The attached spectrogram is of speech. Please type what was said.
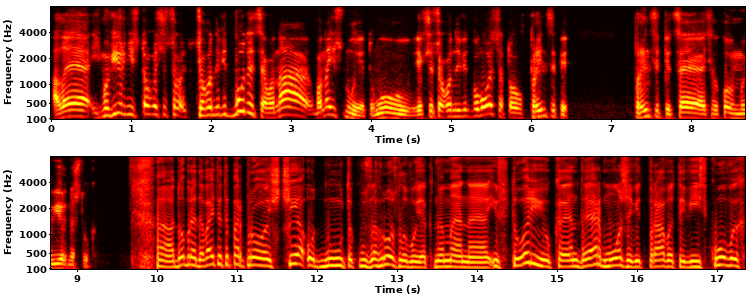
Але ймовірність того, що цього не відбудеться, вона, вона існує. Тому, якщо цього не відбулося, то в принципі, в принципі, це цілком ймовірна штука. Добре, давайте тепер про ще одну таку загрозливу, як на мене, історію. КНДР може відправити військових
